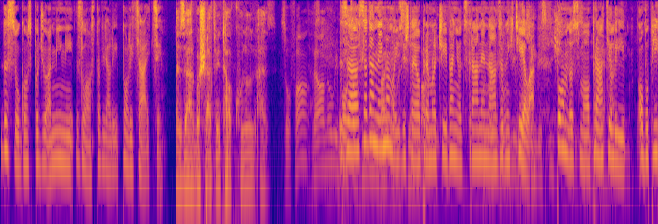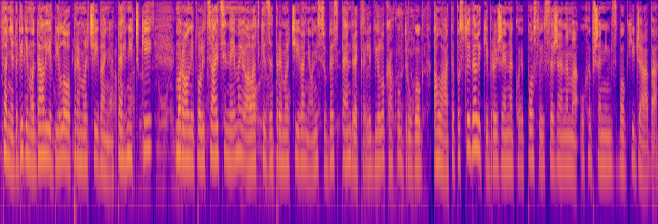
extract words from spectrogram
da su gospođu Amini zlostavljali policajci. Za sada nemamo izvještaja o premlačivanju od strane nadzornih tijela. Pomno smo pratili ovo pitanje da vidimo da li je bilo premlačivanja. Tehnički, moralni policajci nemaju alatke za premlačivanje. Oni su bez pendreka ili bilo kakvog drugog alata. Postoji veliki broj žena koje posluju sa ženama uhapšenim zbog hijaba.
